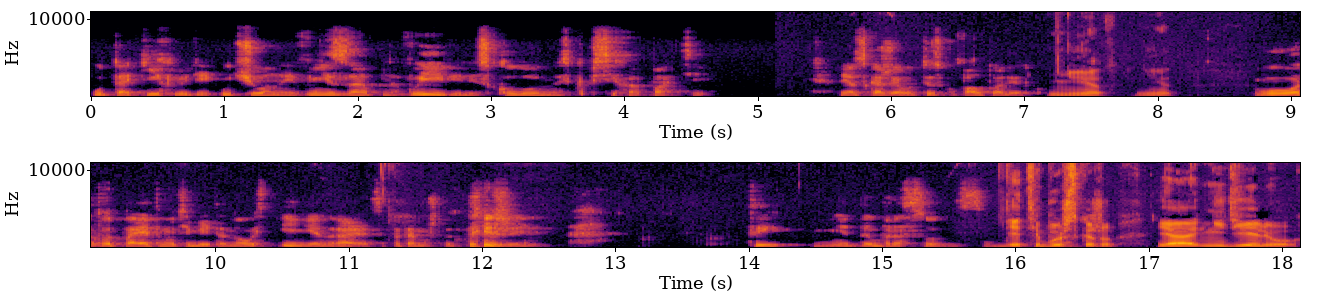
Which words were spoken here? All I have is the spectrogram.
У таких людей ученые внезапно выявили склонность к психопатии. Нет, скажи, а вот ты скупал туалетку? Нет, нет. Вот, вот поэтому тебе эта новость и не нравится, потому что ты же ты недобросовестен. Я тебе больше скажу. Я неделю,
